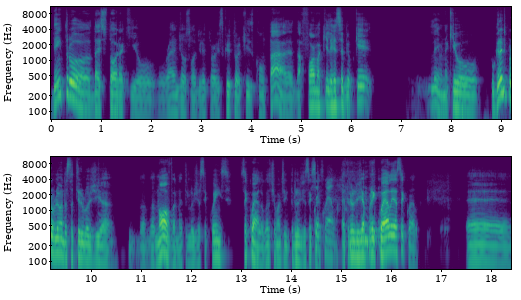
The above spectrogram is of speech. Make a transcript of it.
Dentro da história que o, o Ryan Johnson, o diretor, o escritor, quis contar, é, da forma que ele recebeu, porque lembra né, que o, o grande problema dessa trilogia da, da nova, né, trilogia sequência, sequela, eu gosto de chamar de trilogia sequência. Sequela. É a trilogia prequela e a sequela. É,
